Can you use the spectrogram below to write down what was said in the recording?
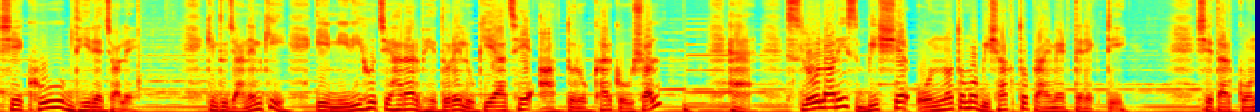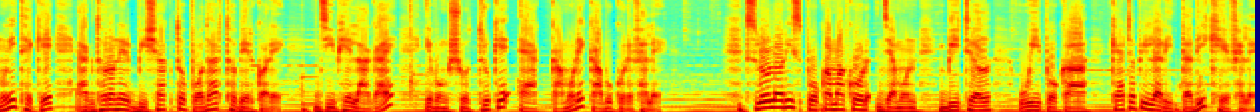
সে খুব ধীরে চলে। কিন্তু জানেন কি, এই নিরীহ চেহারার ভেতরে লুকিয়ে আছে আত্মরক্ষার কৌশল? হ্যাঁ স্লোলরিস বিশ্বের অন্যতম বিষাক্ত প্রাইমেটদের একটি। সে তার কোনোই থেকে এক ধরনের বিষাক্ত পদার্থ বের করে, জিভে লাগায় এবং শত্রুকে এক কামড়ে কাবু করে ফেলে। স্লোলরিস পোকামাকড় যেমন বিটল উই পোকা ক্যাটাপিলার ইত্যাদি খেয়ে ফেলে।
